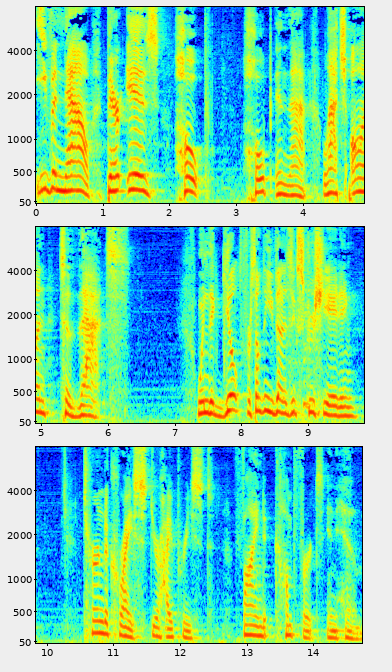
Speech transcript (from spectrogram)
Even now, there is hope. Hope in that. Latch on to that. When the guilt for something you've done is excruciating, turn to Christ, your high priest. Find comfort in him.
